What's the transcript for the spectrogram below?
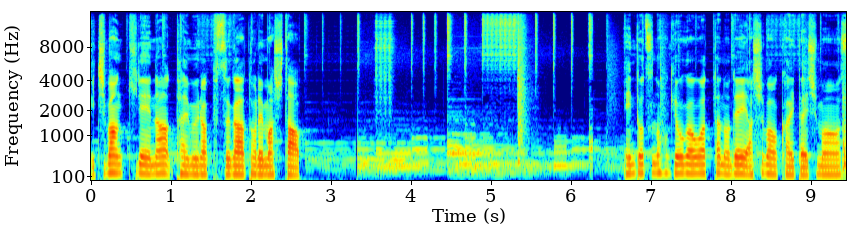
一番綺麗なタイムラプスが撮れました。煙突の補強が終わったので足場を解体します。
